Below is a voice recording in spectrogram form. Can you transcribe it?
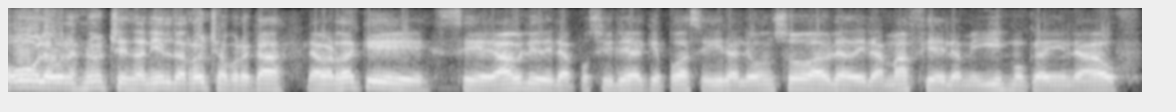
Hola, buenas noches, Daniel de Rocha por acá. La verdad que se hable de la posibilidad de que pueda seguir Alonso, habla de la mafia y el amiguismo que hay en la AUF.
